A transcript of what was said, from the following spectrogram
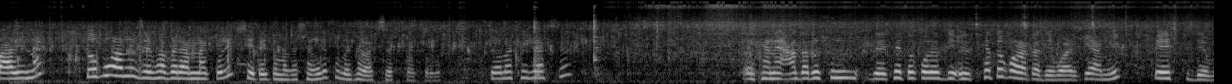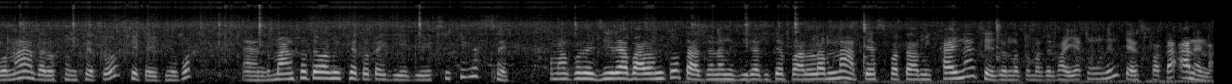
পারি না। তবু আমি যেভাবে রান্না করি, সেটাই তোমাদের সঙ্গে তুলে ধরার চেষ্টা করব। চলো, ঠিক আছে? এখানে আদা রসুন থেতো করে থেতো করাটা দেবো আর কি আমি। পেস্ট দেব না, আদা রসুন থেতো, সেটাই দেবো। অ্যান্ড মাংসতেও আমি থেতোটাই দিয়ে দিয়েছি, ঠিক আছে? আমার ঘরে জিরা বাড়ন তো, তার জন্য আমি জিরা দিতে পারলাম না, তেজপাতা আমি খাই না সেই জন্য তোমাদের ভাইয়া কোনোদিন তেজপাতা আনে না।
